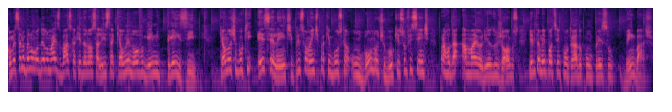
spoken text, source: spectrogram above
Começando pelo modelo mais básico aqui da nossa lista, que é o Lenovo Game 3i que é um notebook excelente, principalmente para quem busca um bom notebook suficiente para rodar a maioria dos jogos, e ele também pode ser encontrado com um preço bem baixo.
